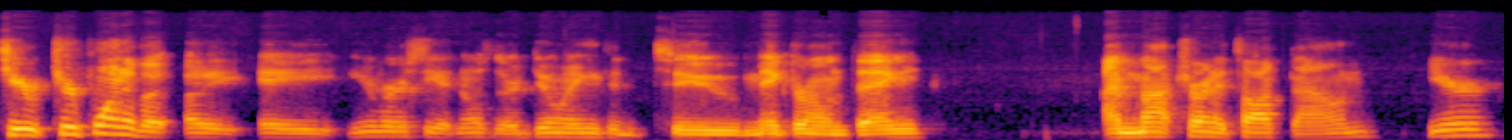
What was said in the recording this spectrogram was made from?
to your, to your point of a, a, a university that knows what they're doing to, to make their own thing, I'm not trying to talk down here.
